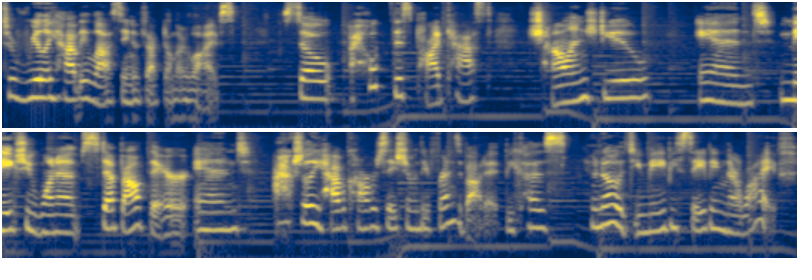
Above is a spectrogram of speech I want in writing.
to really have a lasting effect on their lives. So I hope this podcast challenged you and makes you want to step out there and actually have a conversation with your friends about it because who knows, you may be saving their life.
